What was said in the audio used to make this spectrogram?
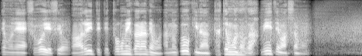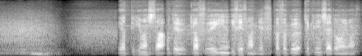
でもね、すごいですよ。歩いてて遠目からでも、あの大きな建物が見えてましたもん。やってきました。ホテル、キャスイン伊勢さんです。早速、チェックインしたいと思います。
